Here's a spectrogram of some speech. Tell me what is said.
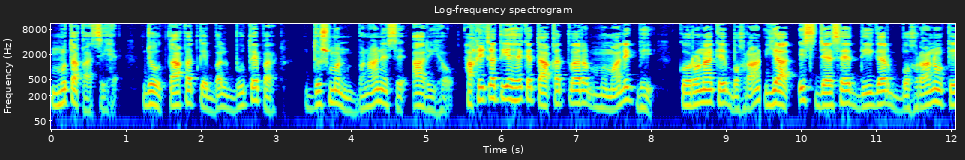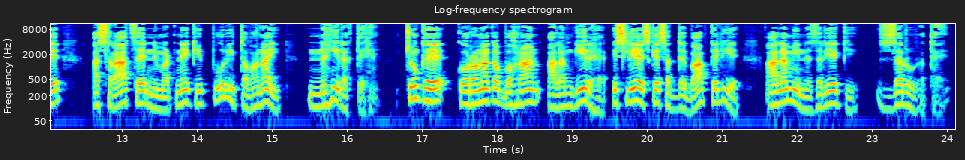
متقاسی ہے، جو طاقت کے بل بوتے پر دشمن بنانے سے آ رہی ہو۔ حقیقت یہ ہے کہ طاقتور ممالک بھی کورونا کے بحران یا اس جیسے دیگر بحرانوں کے اثرات سے نمٹنے کی پوری توانائی نہیں رکھتے ہیں۔ چونکہ کورونا کا بحران عالمگیر ہے، اس لیے اس کے سدباب کے لیے عالمی نظریے کی ضرورت ہے۔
